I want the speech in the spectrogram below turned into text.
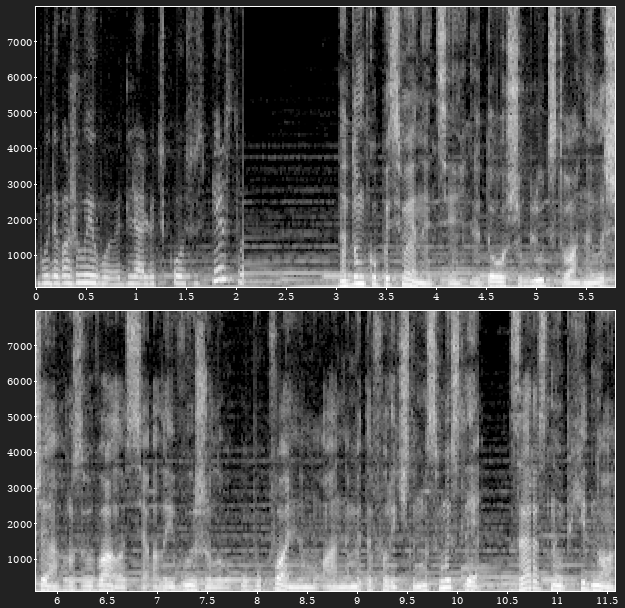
буде важливою для людського суспільства. На думку письменниці, для того, щоб людство не лише розвивалося, але й вижило у буквальному, а не метафоричному смислі, зараз необхідно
